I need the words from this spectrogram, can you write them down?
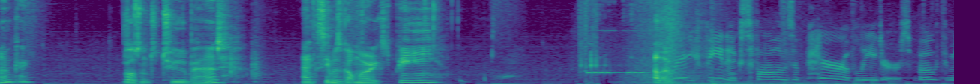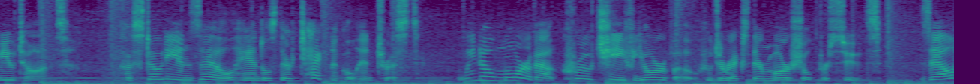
Okay. Wasn't too bad. Axiom has got more XP. Hello. Grey Phoenix follows a pair of leaders, both mutons. Custodian Zell handles their technical interests. We know more about Crew Chief Yarvo, who directs their martial pursuits. Zell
